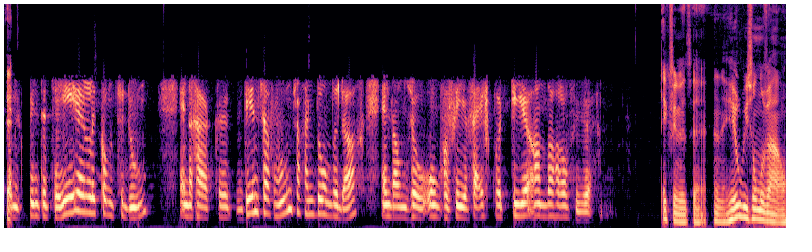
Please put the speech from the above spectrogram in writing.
En ik vind het heerlijk om te doen. En dan ga ik eh, dinsdag, woensdag en donderdag. En dan zo ongeveer vijf kwartier, anderhalf uur. Ik vind het eh, een heel bijzonder verhaal.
